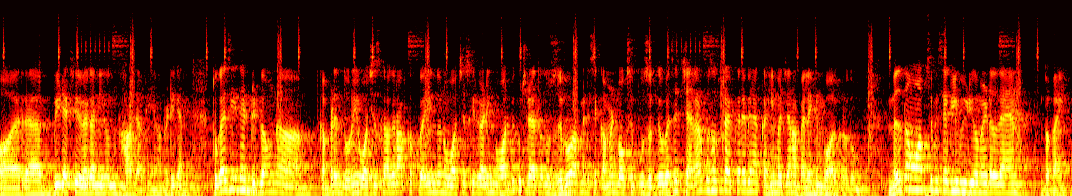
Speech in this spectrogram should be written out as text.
और बीट एक्सी वेगा नहीं हार जाती है यहाँ पे। ठीक है? तो कैसे ये थे डिट डाउन कंपेरिजन दोनों ही वॉचेस का। अगर आपका क्वेरी दोनों वॉचेस की रिगार्डिंग और भी कुछ रहता है तो ज़रूर आप मेरे से कमेंट बॉक्स में पूछ सकते हो। वैसे चैनल को सब्सक्राइब करे बिना कहीं मत जाना पहले कॉल कर दो। मिलता हूँ आपसे भी अगली वीडियो में। डल दैन बाय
